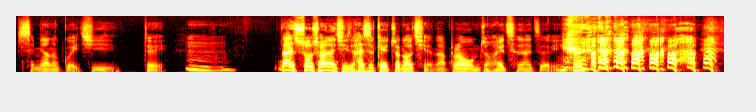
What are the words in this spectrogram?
什么样的轨迹。对，嗯。那说穿了，其实还是可以赚到钱啊，不然我们总还会沉在这里。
